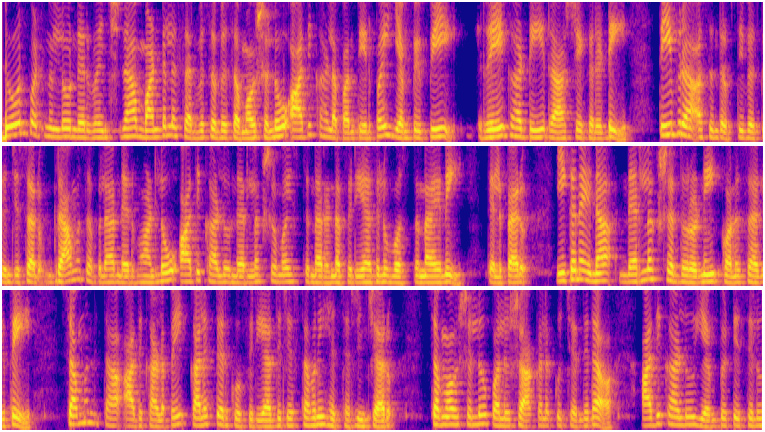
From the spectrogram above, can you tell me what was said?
డోన్పట్నంలో నిర్వహించిన మండల సర్వసభ్య సమావేశంలో అధికారుల పనితీరుపై ఎంపీపీ రేగాటి రాజశేఖర రెడ్డి తీవ్ర అసంతృప్తి వ్యక్తం చేశారు. గ్రామ సభల నిర్వహణలో అధికారులు నిర్లక్ష్యం వహిస్తున్నారన్న ఫిర్యాదులు వస్తున్నాయని తెలిపారు. ఇకనైనా నిర్లక్ష్య ధోరణి కొనసాగితే సంబంధిత అధికారులపై కలెక్టర్కు ఫిర్యాదు చేస్తామని హెచ్చరించారు. సమావేశంలో పలు శాఖలకు చెందిన అధికారులు ఎంపీటీసీలు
